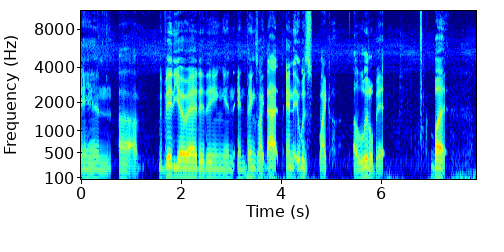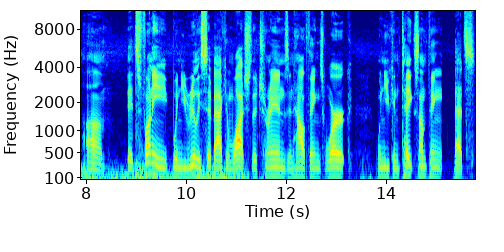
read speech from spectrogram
in uh, video editing and, and things like that, and it was like a little bit, but um, it's funny when you really sit back and watch the trends and how things work. When you can take something that's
